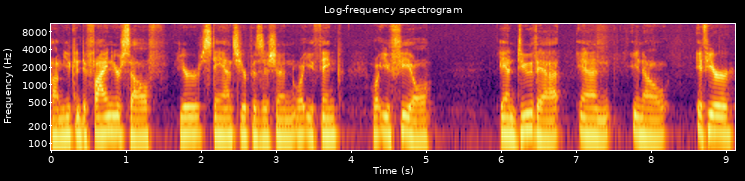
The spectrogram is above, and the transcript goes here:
um, you can define yourself your stance your position what you think what you feel and do that and you know if you're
